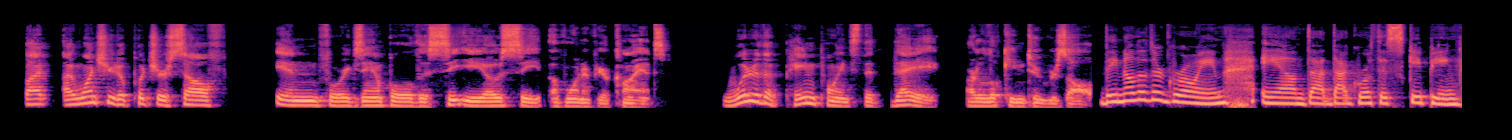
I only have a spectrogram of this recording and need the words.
But I want you to put yourself in, for example, the CEO seat of one of your clients. What are the pain points that they are looking to resolve? They know that they're growing and that that growth is escaping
